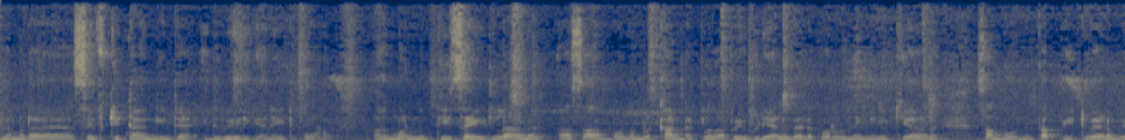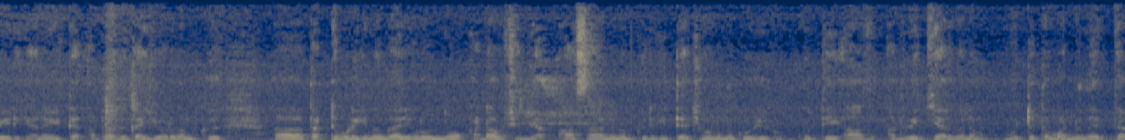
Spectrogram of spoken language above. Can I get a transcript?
നമ്മുടെ സേഫ്റ്റി ടാങ്കിന്റെ ഇത് മേടിക്കാനായിട്ട് പോകണം. അത് മണ്ണുത്തി സൈഡിലാണ് ആ സംഭവം നമ്മൾ കണ്ടിട്ടുള്ളത്. അപ്പോൾ എവിടെയാണ് വില കുറവെന്ന് എങ്ങനെയൊക്കെയാണ് സംഭവം എന്ന് തപ്പിയിട്ട് വേണം മേടിക്കാനായിട്ട്. അപ്പോൾ അത് കയ്യോടെ നമുക്ക് തട്ട് പൊളിക്കുന്നതും കാര്യങ്ങളൊന്നും നോക്കേണ്ട ആവശ്യമില്ല. ആ സാധനം നമുക്കൊരു കിറ്റാച്ച് കൊണ്ടുവന്ന് കുഴി കുത്തി അത് അത് വെക്കുക. അതുപോലെ മുറ്റത്തെ മണ്ണ് നിരത്തുക.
